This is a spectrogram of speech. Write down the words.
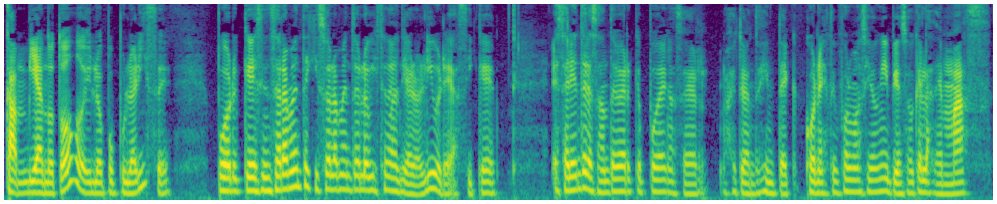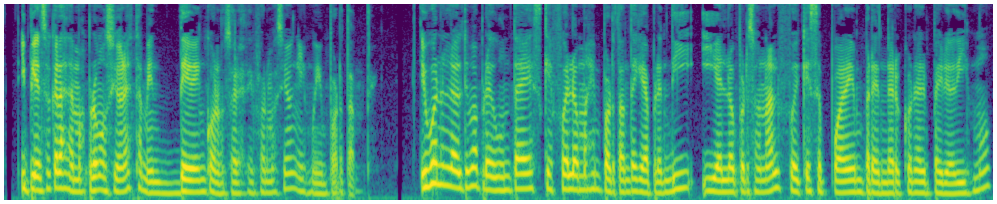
cambiando todo y lo popularice. Porque sinceramente aquí solamente lo he visto en el diario libre, así que estaría interesante ver qué pueden hacer los estudiantes de INTEC con esta información y pienso que las demás y pienso que las demás promociones también deben conocer esta información y es muy importante. Y bueno, la última pregunta es qué fue lo más importante que aprendí y en lo personal fue que se puede emprender con el periodismo.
